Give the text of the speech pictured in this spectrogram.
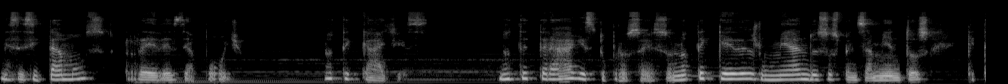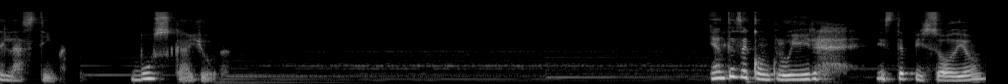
Necesitamos redes de apoyo. No te calles, no te tragues tu proceso, no te quedes rumeando esos pensamientos que te lastiman. Busca ayuda. Y antes de concluir este episodio,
